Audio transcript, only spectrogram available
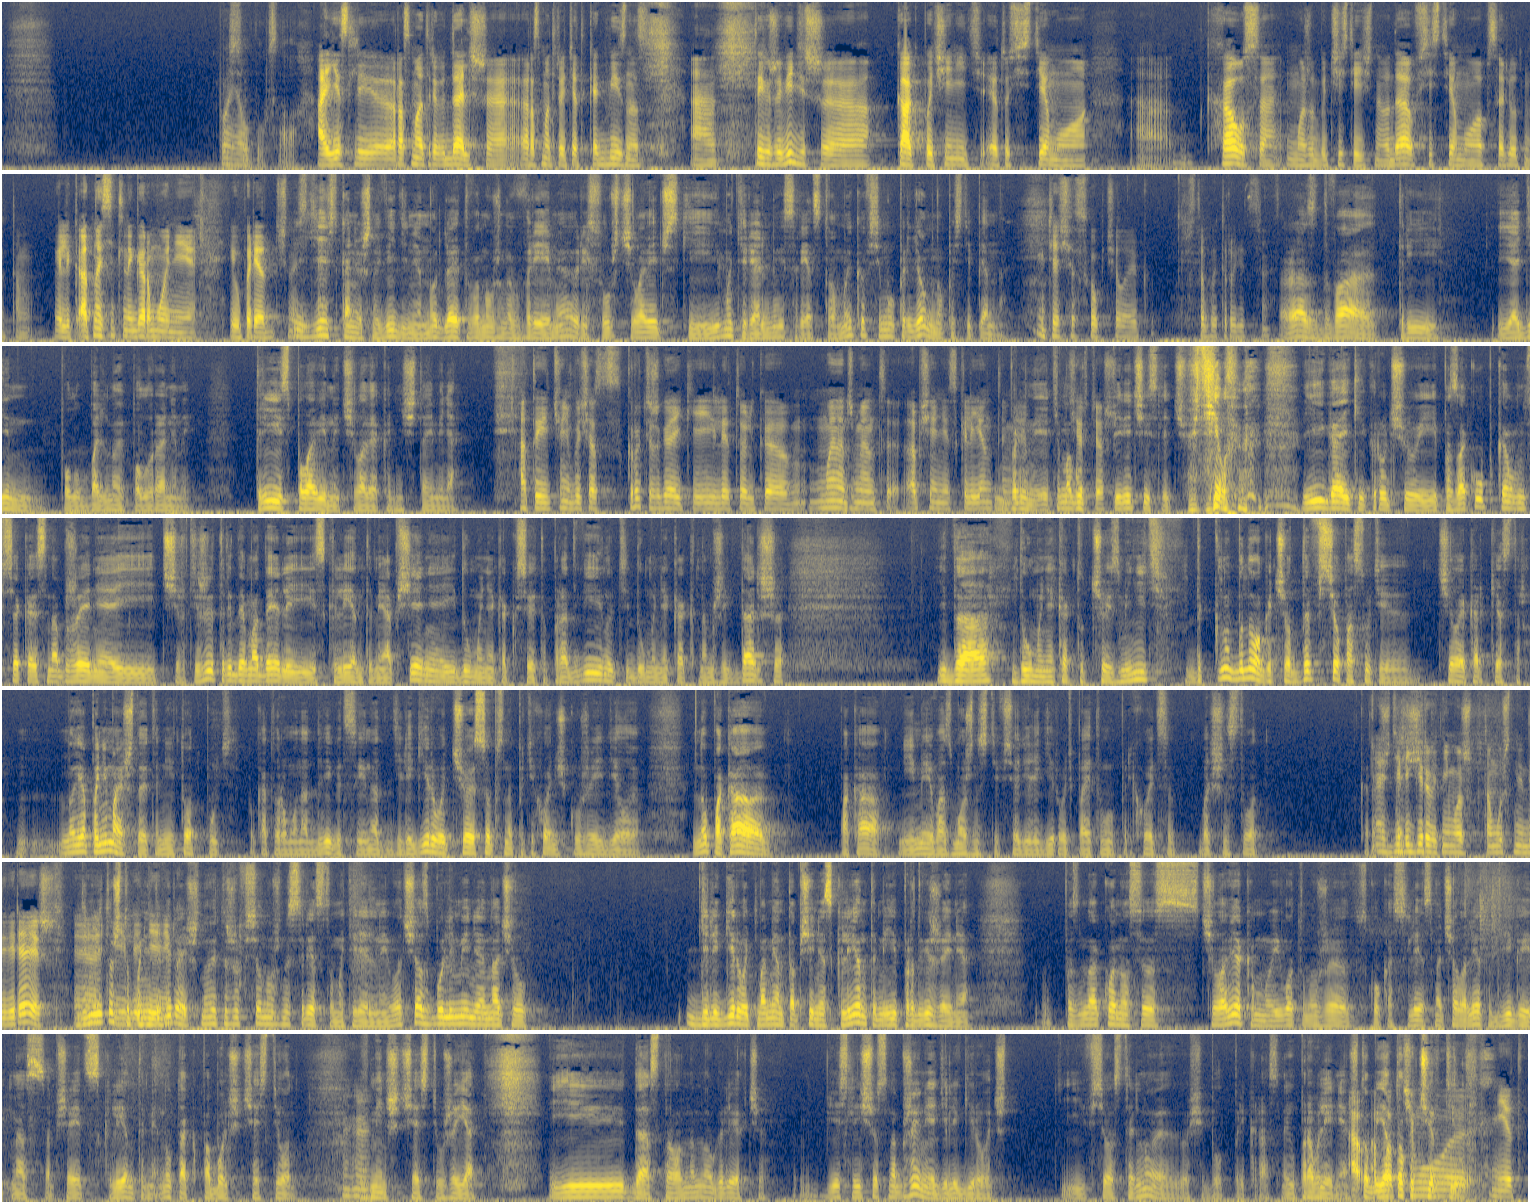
Понял. В двух словах. А если рассматривать дальше, рассматривать это как бизнес, а, ты уже видишь, э, как починить эту систему а, хаоса, может быть, частичного, да, в систему абсолютно там, или относительной гармонии и упорядоченности? Есть, конечно, видение, но для этого нужно время, ресурс человеческий и материальные средства. Мы ко всему придем, но постепенно. У тебя сейчас сколько человек с тобой трудится? Раз, два, три и один полубольной, полураненый. Три с половиной человека, не считая меня. А ты что-нибудь сейчас крутишь гайки или только менеджмент, общение с клиентами? Блин, я тебе могу чертеж? перечислить, что я делаю. И гайки кручу, и по закупкам всякое снабжение, и чертежи 3D-модели, и с клиентами общение, и думание, как все это продвинуть, и думание, как нам жить дальше. И да, думание, как тут что изменить. Да, ну, много чего. Да все, по сути, человек-оркестр. Но я понимаю, что это не тот путь, по которому надо двигаться, и надо делегировать, что я, собственно, потихонечку уже и делаю. Но пока, пока не имею возможности все делегировать, поэтому приходится большинство Короче, а делегировать не можешь, потому что не доверяешь? Да не то, чтобы не денег? доверяешь, но это же все нужны средства материальные. Вот сейчас более-менее начал делегировать момент общения с клиентами и продвижения. Познакомился с человеком, и вот он уже сколько, с, лет, с начала лета двигает нас, общается с клиентами, ну так, по большей части он, uh-huh. в меньшей части уже я. И да, стало намного легче. Если еще снабжение делегировать и все остальное, вообще было прекрасно. И управление, а, чтобы а я только чертил. Нет.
